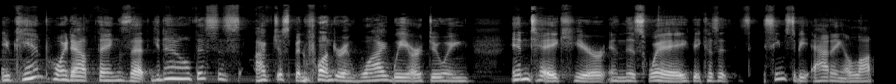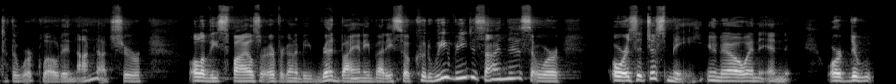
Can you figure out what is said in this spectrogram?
You can point out things that, you know, this is, I've just been wondering why we are doing intake here in this way because it seems to be adding a lot to the workload. And I'm not sure all of these files are ever going to be read by anybody. So could we redesign this or, or is it just me, you know, and, and, or do,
